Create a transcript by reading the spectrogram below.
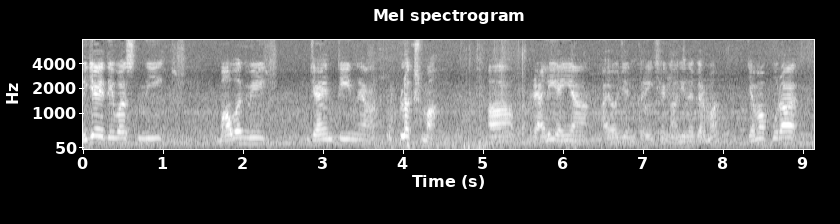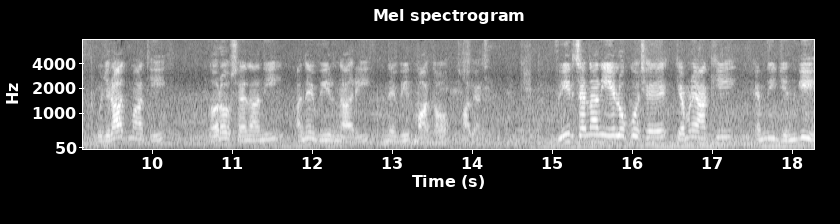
વિજય દિવસની બાવનમી જયંતિના ઉપલક્ષમાં આ રેલી અહીંયા આયોજન કરી છે ગાંધીનગરમાં, જેમાં પૂરા ગુજરાતમાંથી ગૌરવ સેનાની અને વીર નારી અને વીર માતાઓ આવ્યા છે. વીર સેનાની એ લોકો છે, જેમણે આખી એમની જિંદગી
